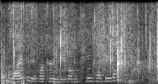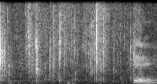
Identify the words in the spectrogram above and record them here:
어, 많이 틀릴 것 같은데 얘가 무슨 탓인가? 오케이.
